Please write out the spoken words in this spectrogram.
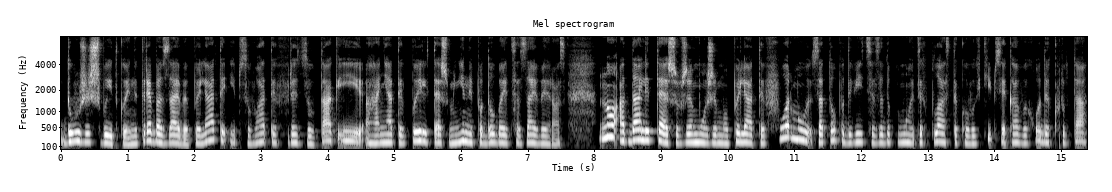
дуже швидко. І не треба зайве пиляти і псувати фрезу. Так, і ганяти пиль теж мені не подобається зайвий раз. Ну, а далі теж вже можемо пиляти форму, зато подивіться за допомогою цих пластикових тіпс, яка виходить крута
